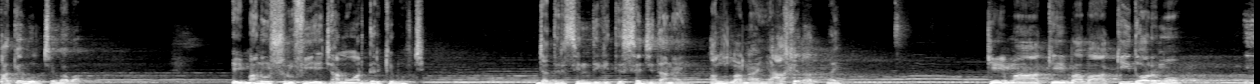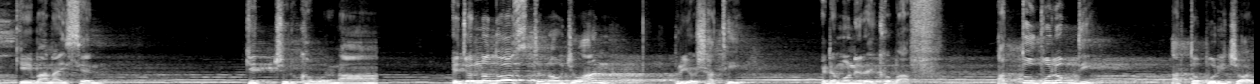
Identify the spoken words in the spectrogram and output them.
কাকে বলছে বাবা? এই মানুষ রুফি এই জানোয়ারদেরকে বলছে, যাদের সিন্দিগিতে সেজদা নাই, আল্লাহ নাই, আখেরাত নাই। কে মা, কে বাবা, কি ধর্ম, কে বানাইছেন, কিচ্ছুর খবর না। এজন্য দোস্ত নৌজওয়ান প্রিয় সাথী, এটা মনে রাখো বাপ। আত্ম উপলব্ধি আত্মপরিচয়,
